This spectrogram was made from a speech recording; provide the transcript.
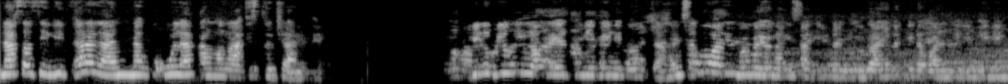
Nasa silid-aralan, nag-uulat ang mga estudyante. Binubini lang rin ang ibig ko siya. Nagsabawa rin ba kayo ng isang interview gaya ng ginawa ng Pilipining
